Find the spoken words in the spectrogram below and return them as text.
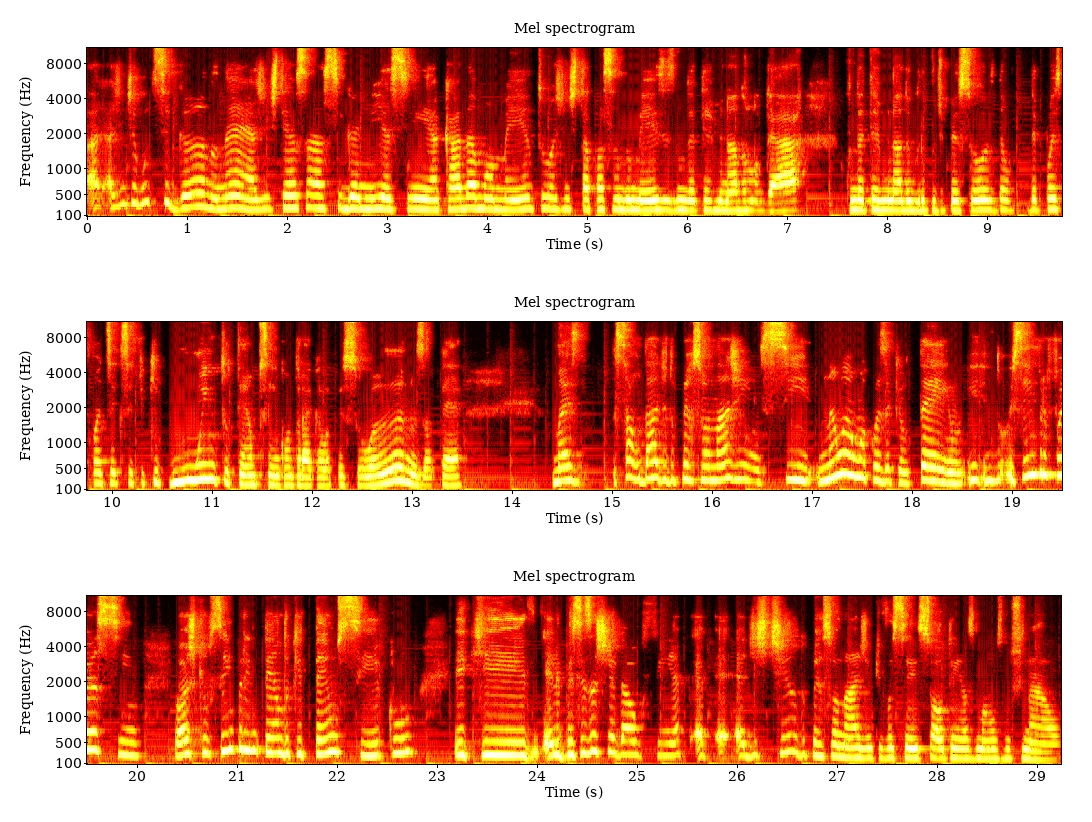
a, gente é muito cigano, né? A gente tem essa cigania, assim, a cada momento a gente está passando meses num determinado lugar, com um determinado grupo de pessoas, então depois pode ser que você fique muito tempo sem encontrar aquela pessoa, anos até. Mas saudade do personagem em si não é uma coisa que eu tenho e, e, sempre foi assim. Eu acho que eu sempre entendo que tem um ciclo e que ele precisa chegar ao fim. É, é, é destino do personagem que vocês soltem as mãos no final.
